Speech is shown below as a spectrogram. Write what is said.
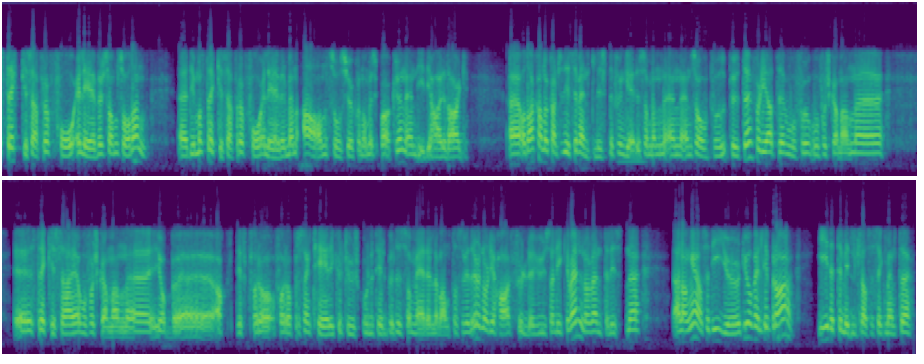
å strekke seg for å få elever som sådan. Uh, de må strekke seg for å få elever med en annen sosioøkonomisk bakgrunn enn de de har i dag. Uh, og Da kan jo kanskje disse ventelistene fungere som en, en, en sovepute. fordi at hvorfor, hvorfor skal man strekke seg, og hvorfor skal man uh, jobbe aktivt for å, for å presentere kulturskoletilbudet som mer relevant osv. når de har fulle hus allikevel, når ventelistene er lange. Altså De gjør det jo veldig bra i dette middelklassesegmentet.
